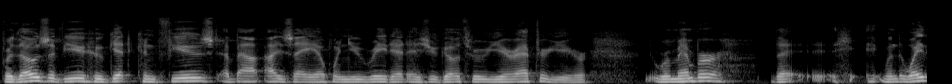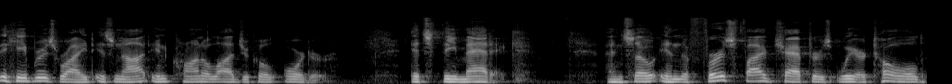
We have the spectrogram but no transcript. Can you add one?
For those of you who get confused about Isaiah when you read it as you go through year after year, remember that when the way the Hebrews write is not in chronological order, it's thematic. And so in the first five chapters, we are told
